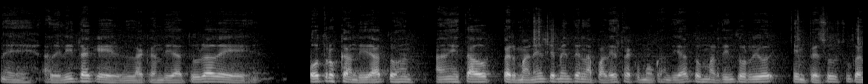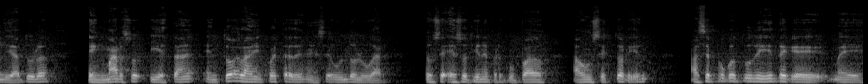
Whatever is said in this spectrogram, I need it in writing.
eh, Adelita, que la candidatura de otros candidatos han, estado permanentemente en la palestra como candidatos. Martín Torrijos empezó su candidatura en marzo y está en todas las encuestas en segundo lugar. Entonces eso tiene preocupado a un sector. Hace poco tú dijiste que, me-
